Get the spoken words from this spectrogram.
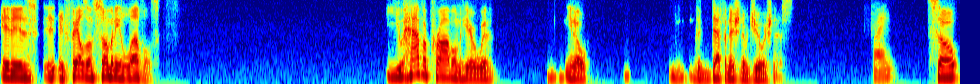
it is it, it fails on so many levels. You have a problem here with, you know, the definition of Jewishness. Right. So,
